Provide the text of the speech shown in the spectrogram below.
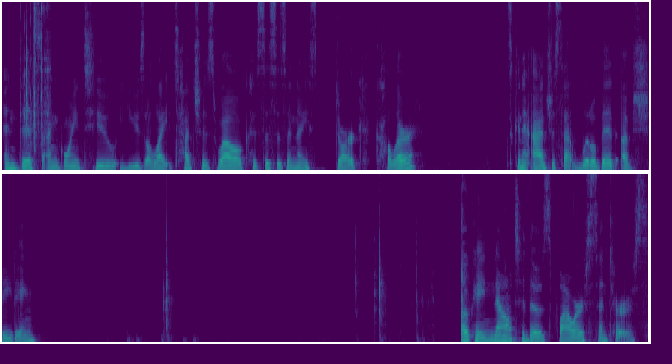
And this I'm going to use a light touch as well because this is a nice dark color. It's going to add just that little bit of shading. Okay, now to those flower centers.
